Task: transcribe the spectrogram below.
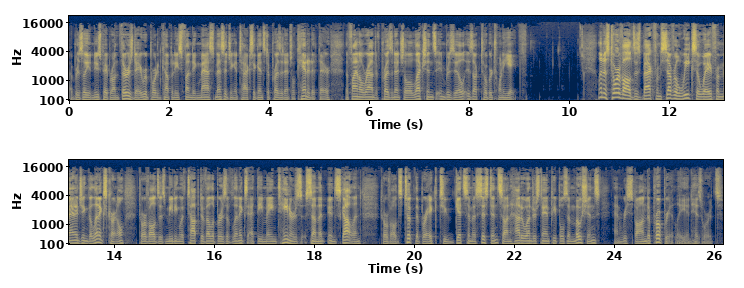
A Brazilian newspaper on Thursday reported companies funding mass messaging attacks against a presidential candidate there. The final round of presidential elections in Brazil is October 28th. Linus Torvalds is back from several weeks away from managing the Linux kernel. Torvalds is meeting with top developers of Linux at the Maintainers Summit in Scotland. Torvalds took the break to get some assistance on how to understand people's emotions and respond appropriately, in his words.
